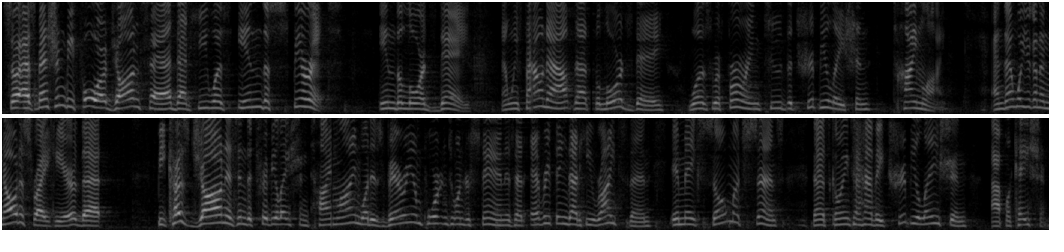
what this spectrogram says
So, as mentioned before, John said that he was in the Spirit in the Lord's day. And we found out that the Lord's day was referring to the tribulation timeline. And then what you're going to notice right here that because John is in the tribulation timeline, what is very important to understand is that everything that he writes then, it makes so much sense that it's going to have a tribulation application.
